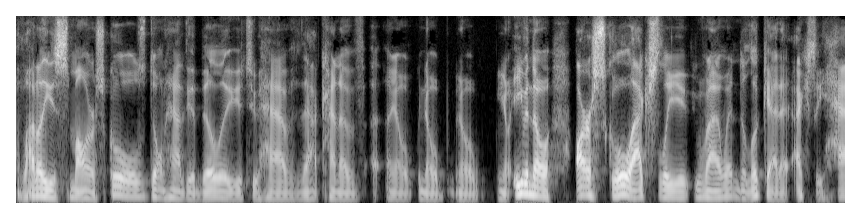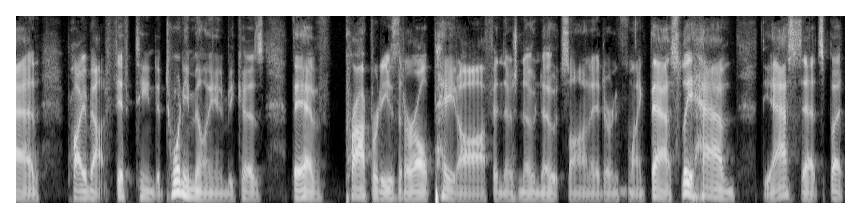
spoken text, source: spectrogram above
a lot of these smaller schools don't have the ability to have that kind of uh, you know you know you know you know even though our school actually when I went to look at it actually had probably about 15 to 20 million because they have properties that are all paid off and there's no notes on it or anything like that. So they have the assets but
